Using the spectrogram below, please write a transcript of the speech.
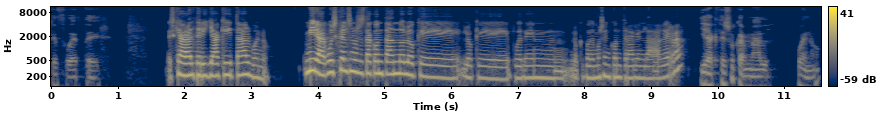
qué fuerte. Es que ahora el teriyaki y tal, bueno. Mira, Whiskels nos está contando lo que, lo que pueden, lo que podemos encontrar en la guerra. Y acceso carnal. Bueno,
